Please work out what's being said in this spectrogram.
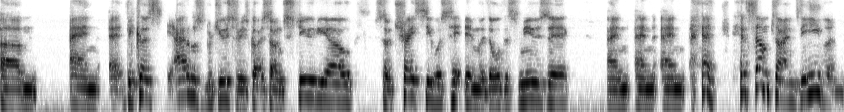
Um, and uh, because Adam's a producer, he's got his own studio. So Tracii was hitting him with all this music, and and and sometimes even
